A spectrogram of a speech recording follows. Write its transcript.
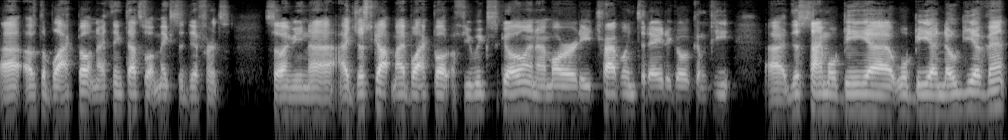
uh, of the black belt. And I think that's what makes the difference. So I mean, uh, I just got my black belt a few weeks ago, and I'm already traveling today to go compete. Uh, this time will be will be a nogi event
